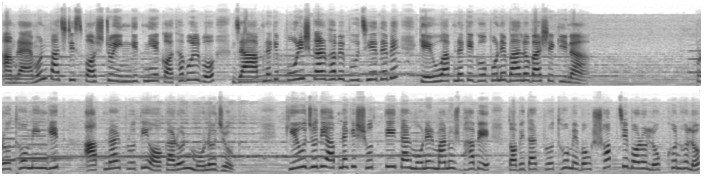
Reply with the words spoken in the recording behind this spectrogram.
আমরা এমন পাঁচটি স্পষ্ট ইঙ্গিত নিয়ে কথা বলব যা আপনাকে পরিষ্কারভাবে বুঝিয়ে দেবে কেউ আপনাকে গোপনে ভালোবাসে কিনা। প্রথম ইঙ্গিত, আপনার প্রতি অকারণ মনোযোগ। কেউ যদি আপনাকে সত্যিই তার মনের মানুষ ভাবে, তবে তার প্রথম এবং সবচেয়ে বড় লক্ষণ হলো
